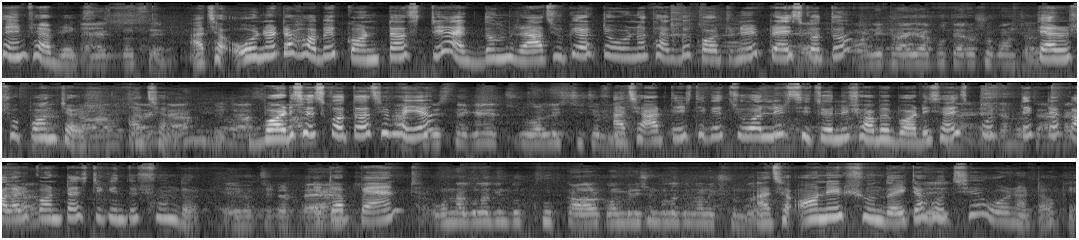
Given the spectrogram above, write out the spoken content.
সেম ফ্যাব্রিক একদম সেম আচ্ছা ওড়নাটা হবে কন্ট্রাস্টে একদম রাজুকে একটা ওড়না থাকবে কটনের প্রাইস কত? অনলি প্রাইস আপু 1350 তেরোশো পঞ্চাশ। হচ্ছে আচ্ছা। বডি সাইজ কত আছে ভাইয়া? 38 থেকে 44 আচ্ছা আটত্রিশ থেকে চুয়াল্লিশ ছিচল্লিশ হবে বডি সাইজ হ্যাঁ, হচ্ছে প্রত্যেকটা কালার। কন্ট্রাস্টই কিন্তু সুন্দর। এই হচ্ছে এটা এটা প্যান্ট। প্যান্ট ওড়নাগুলো কিন্তু খুব কালার কম্বিনেশনগুলো কিন্তু অনেক সুন্দর। আচ্ছা অনেক সুন্দর। এটা হচ্ছে ওড়নাটা ওকে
